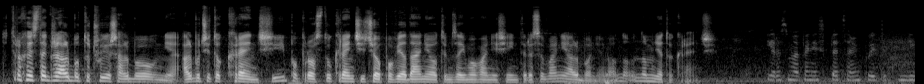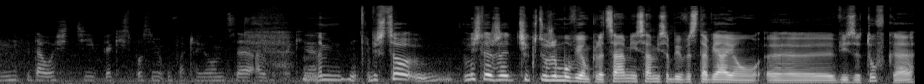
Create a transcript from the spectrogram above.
to trochę jest tak, że albo to czujesz, albo nie. Albo cię to kręci, po prostu kręci cię opowiadanie o tym, zajmowanie się, interesowanie, albo nie. No, no, no mnie to kręci. I rozmawianie z plecami polityków nie, nie wydało się ci w jakiś sposób uwłaczające albo takie... No, Wiesz co, myślę, że ci, którzy mówią plecami, sami sobie wystawiają e, wizytówkę,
